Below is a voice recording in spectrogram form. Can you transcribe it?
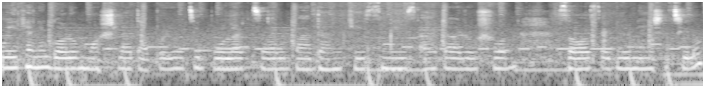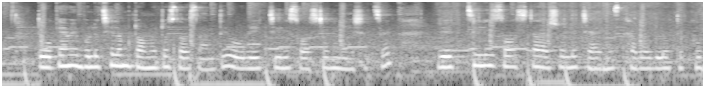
ওইখানে গরম মশলা, তারপরে হচ্ছে পোলার চাল, বাদাম কিশমিশ আদা, রসুন, সস এগুলো নিয়ে এসেছিল। তো ওকে আমি বলেছিলাম টমেটো সস আনতে, ও রেড চিলি সসটা নিয়ে এসেছে। রেড চিলি সসটা আসলে চাইনিজ খাবারগুলোতে খুব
